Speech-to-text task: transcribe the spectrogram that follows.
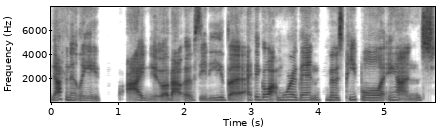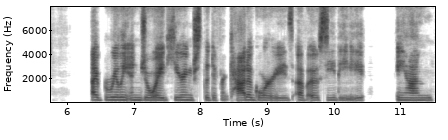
definitely I knew about OCD, but I think a lot more than most people. And I've really enjoyed hearing just the different categories of OCD. And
